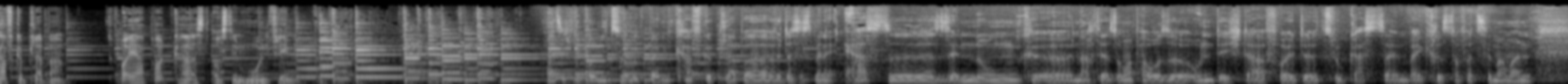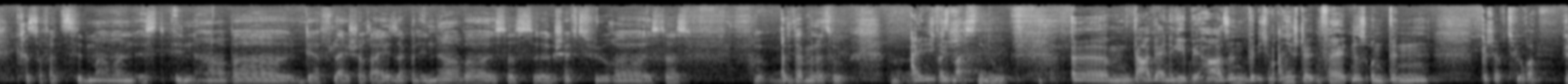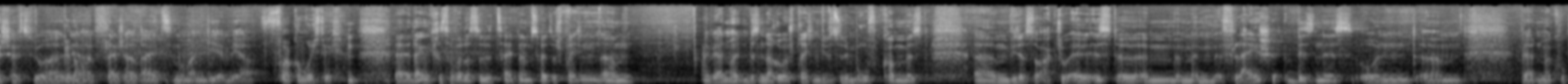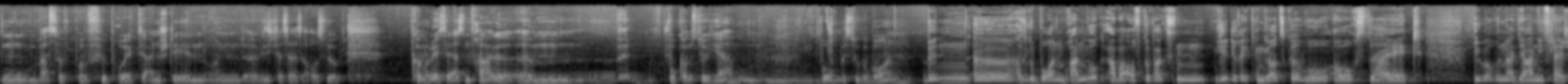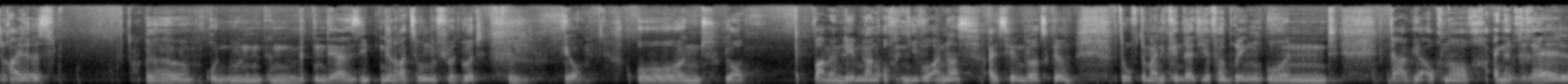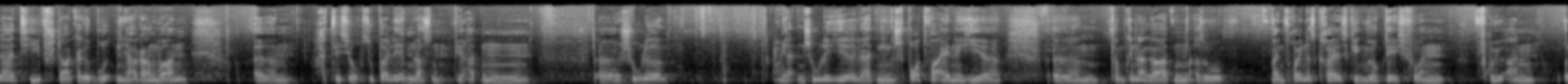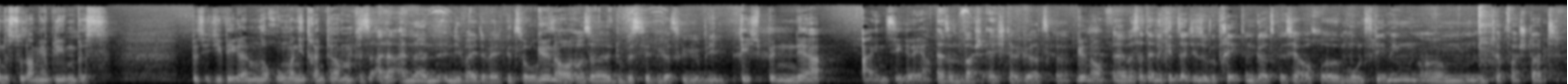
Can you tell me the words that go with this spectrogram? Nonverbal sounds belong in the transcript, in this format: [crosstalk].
Kaffgeplapper, euer Podcast aus dem Hohen Fleming. Herzlich willkommen zurück beim Kaffgeplapper. Das ist meine erste Sendung äh, nach der Sommerpause und ich darf heute zu Gast sein bei Christopher Zimmermann. Christopher Zimmermann ist Inhaber der Fleischerei. Sagt man Inhaber? Ist das äh, Geschäftsführer? Ist das was sagt man dazu? Eigentlich Was machst denn du? Ähm, da wir eine GmbH sind, bin ich im Angestelltenverhältnis und bin Geschäftsführer. Geschäftsführer Genau. der Fleischerei Zimmermann GmbH. Vollkommen richtig. [laughs] Äh, danke, Christopher, dass du dir Zeit nimmst, heute zu sprechen. Ähm, wir werden heute ein bisschen darüber sprechen, wie du zu dem Beruf gekommen bist, ähm, wie das so aktuell ist äh, im, im, im Fleischbusiness und ähm, werden mal gucken, was so für Projekte anstehen und äh, wie sich das alles auswirkt. Kommen wir gleich zur ersten Frage. Ähm, wo kommst du her? Wo bist du geboren? Bin äh, also geboren in Brandenburg, aber aufgewachsen hier direkt in Görzke, wo auch seit über 100 Jahren die Fleischerei ist äh, und nun inmitten der siebten Generation geführt wird. Ui. Ja. Und ja, war mein Leben lang auch nie woanders als hier in Görzke. Durfte meine Kindheit hier verbringen und da wir auch noch ein relativ starker Geburtenjahrgang waren, ähm, hat sich auch super leben lassen. Wir hatten äh, Schule, wir hatten Schule hier, wir hatten Sportvereine hier, ähm, vom Kindergarten. Also mein Freundeskreis ging wirklich von früh an und ist zusammengeblieben bis bis sich die Wege dann auch irgendwann getrennt haben. Bis alle anderen in die weite Welt gezogen Genau. sind, außer du bist hier in Götzke geblieben. Ich bin der Einzige, ja. Also ein waschechter Görzger. Genau. Äh, was hat deine Kindheit hier so geprägt in Götzke? Ist ja auch ähm, Hohenfleming, ähm, Töpferstadt.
